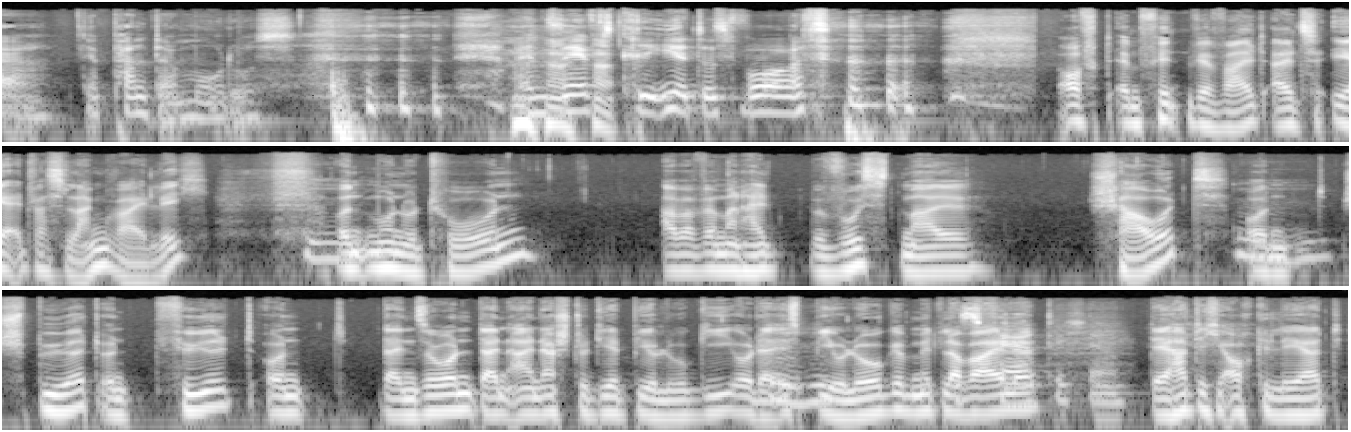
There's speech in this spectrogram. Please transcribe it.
ja, der Panther-Modus. Ein selbst kreiertes Wort. Oft empfinden wir Wald als eher etwas langweilig mhm. und monoton. Aber wenn man halt bewusst mal schaut mhm. und spürt und fühlt und dein Sohn, dein einer studiert Biologie oder mhm. ist Biologe mittlerweile, ist fertig, ja. der hat dich auch gelehrt,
